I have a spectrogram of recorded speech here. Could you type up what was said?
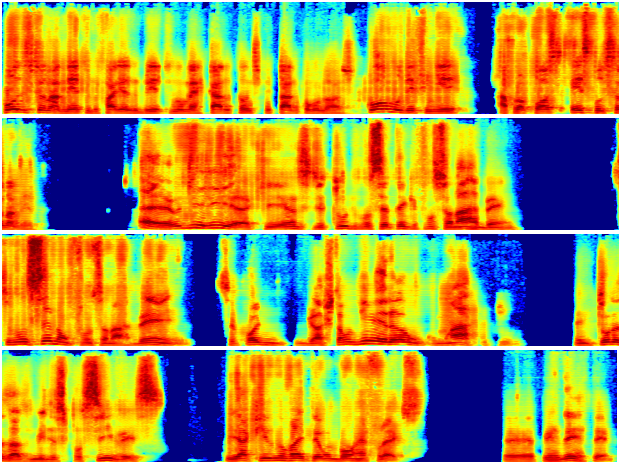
posicionamento do Farias Brito no mercado tão disputado como nosso. Como definir a proposta, esse posicionamento? É, eu diria que, antes de tudo, você tem que funcionar bem. Se você não funcionar bem, você pode gastar um dinheirão com marketing em todas as mídias possíveis e aquilo não vai ter um bom reflexo. É perder tempo.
